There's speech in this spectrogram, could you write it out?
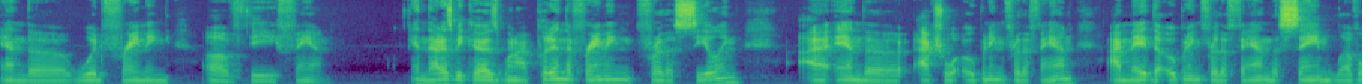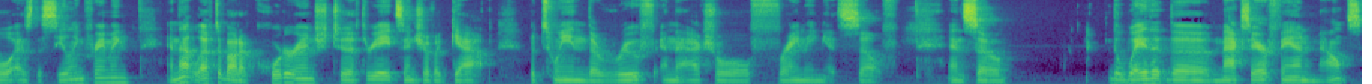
and the wood framing of the fan. And that is because when I put in the framing for the ceiling uh, and the actual opening for the fan, I made the opening for the fan the same level as the ceiling framing, and that left about a quarter inch to 3 eighths inch of a gap between the roof and the actual framing itself. And so the way that the Maxxair fan mounts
